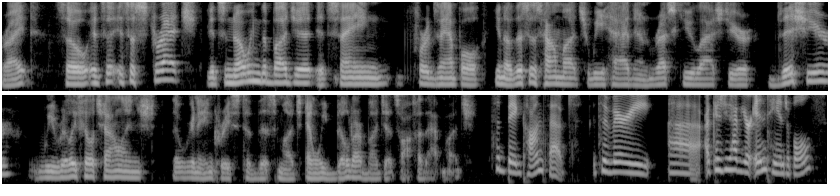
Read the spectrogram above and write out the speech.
right? So it's a it's a stretch. It's knowing the budget. It's saying, for example, you know, this is how much we had in rescue last year. This year, we really feel challenged that we're going to increase to this much, and we build our budgets off of that much. It's a big concept. It's a very because you have your intangibles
